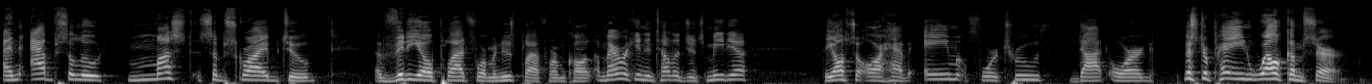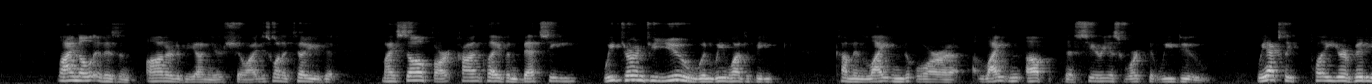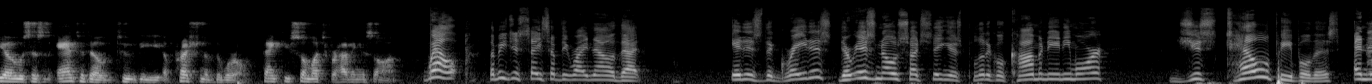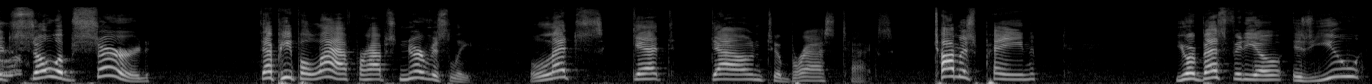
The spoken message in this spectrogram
an absolute must subscribe to a video platform, a news platform called American Intelligence Media. They also are have aimfortruth.org. Mr. Paine, welcome, sir. Lionel, it is an honor to be on your show. I just want to tell you that myself, Art Conclave, and Betsy, we turn to you when we want to become enlightened or lighten up the serious work that we do. We actually play your videos as an antidote to the oppression of the world. Thank you so much for having us on. Well, let me just say something right now that it is the greatest. There is no such thing as political comedy anymore. Just tell people this, and it's so absurd that people laugh, perhaps nervously. Let's get down to brass tacks. Thomas Paine, your best video is you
